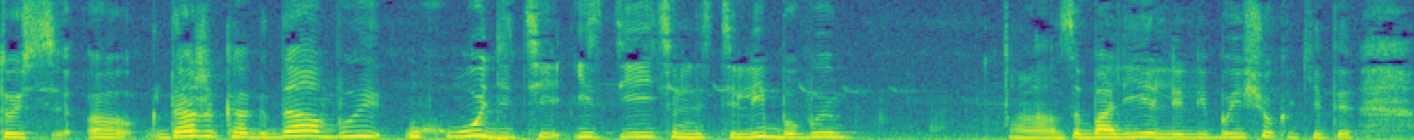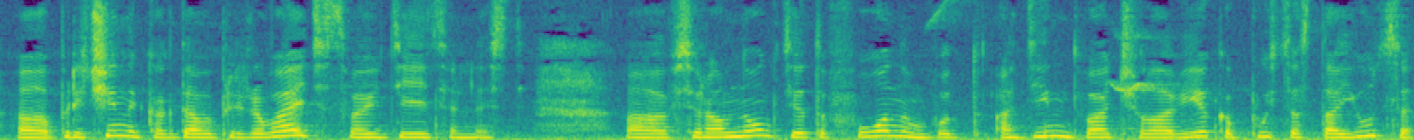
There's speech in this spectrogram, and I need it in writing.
То есть э, даже когда вы уходите из деятельности, либо вы э, заболели, либо еще какие-то э, причины, когда вы прерываете свою деятельность, все равно где-то фоном вот один-два человека пусть остаются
